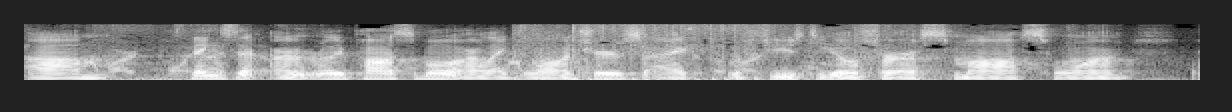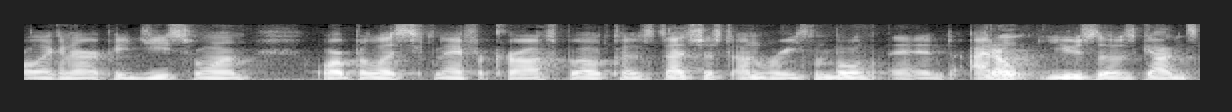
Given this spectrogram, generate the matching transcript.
Um, things that aren't really possible are like launchers. I refuse to go for a SMAW swarm or like an RPG swarm or ballistic knife or crossbow because that's just unreasonable and I don't use those guns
